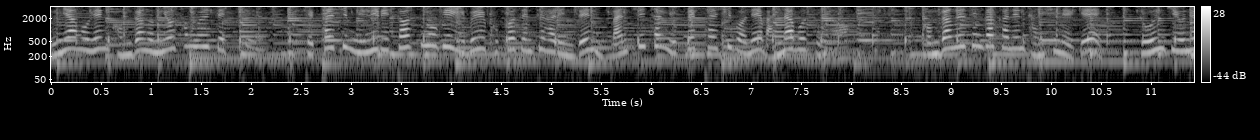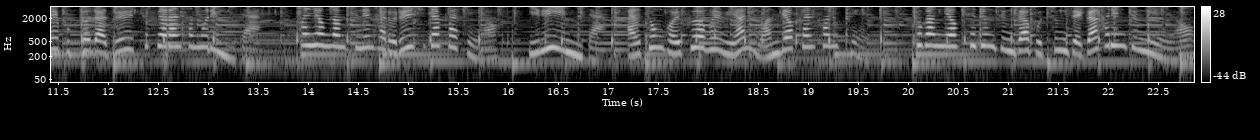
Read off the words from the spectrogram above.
음양오행 건강음료 선물 세트 180ml 20개 입을 9% 할인된 17,680원에 만나보세요. 건강을 생각하는 당신에게 좋은 기운을 북돋아줄 특별한 선물입니다. 활력 넘치는 하루를 시작하세요. 1위입니다. 알통 벌크업을 위한 완벽한 선택. 초강력 체중 증가 보충제가 할인 중이에요.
